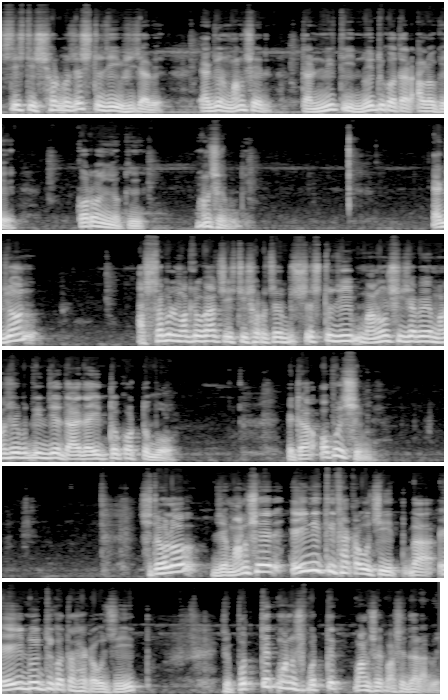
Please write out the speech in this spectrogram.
সৃষ্টির সর্বশ্রেষ্ঠ জীব হিসাবে একজন মানুষের তার নীতি, নৈতিকতার আলোকে করণীয় কি মানুষের প্রতি? একজন আশরাফুল মাকলুকাত সৃষ্টির সর্বশ্রেষ্ঠ জীব মানুষ হিসাবে মানুষের প্রতি যে দায়, দায়িত্ব, কর্তব্য, এটা অপরিসীম। সেটা হলো যে মানুষের এই নীতি থাকা উচিত বা এই নৈতিকতা থাকা উচিত যে প্রত্যেক মানুষ প্রত্যেক মানুষের পাশে দাঁড়াবে।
